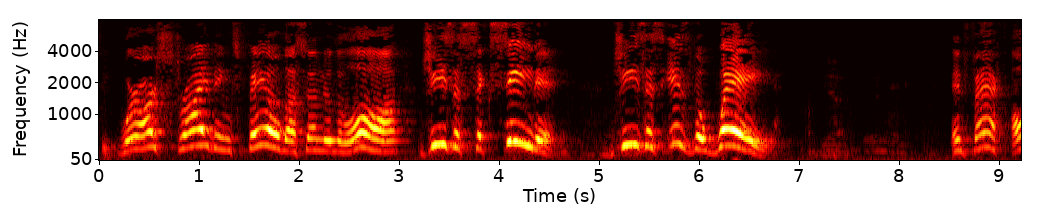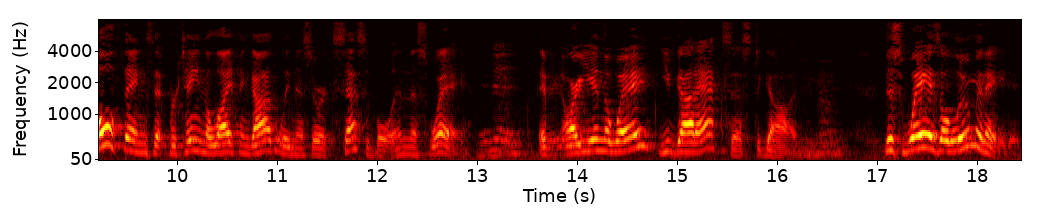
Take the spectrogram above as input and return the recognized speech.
See, where our strivings failed us under the law, Jesus succeeded. Jesus is the way. In fact, all things that pertain to life and godliness are accessible in this way. If are you in the way, you've got access to God. This way is illuminated.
